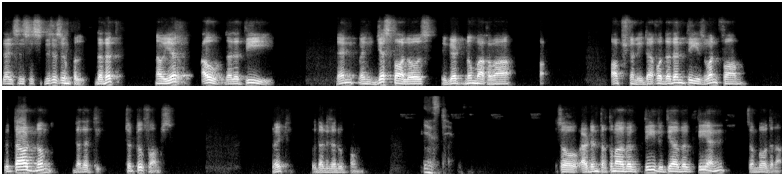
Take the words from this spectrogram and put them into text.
that is, this is, this is simple. Dadat, now here, au, dadati. Then when it just follows, you get numahava optionally. Therefore, dadanti is one form. Without num, dadati. So two forms. Right? So that is a rupam. Yes. So I've done pratama bhakti, ditya bhakti, and sambodhana.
